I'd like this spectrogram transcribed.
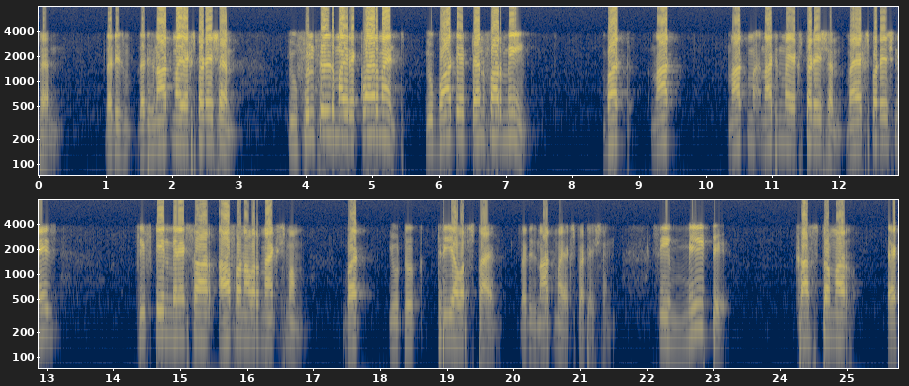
pen. That is, that is not my expectation. You fulfilled my requirement. You bought a pen for me, but not, not, not in my expectation. My expectation is 15 minutes or half an hour maximum, but you took 3 hours time. That is not my expectation. See, meet customer ex,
